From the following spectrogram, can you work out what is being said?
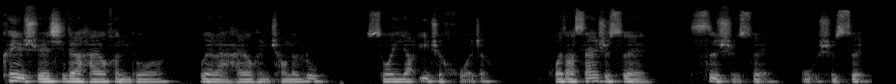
可以学习的还有很多，未来还有很长的路。所以要一直活着，活到三十岁、四十岁、五十岁，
